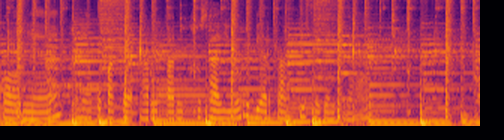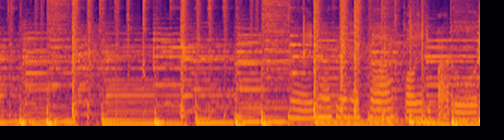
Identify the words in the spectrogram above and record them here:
kolnya. Ini aku pakai parutan khusus sayur biar praktis ya guys ya. Nah ini hasilnya setelah kolnya diparut.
